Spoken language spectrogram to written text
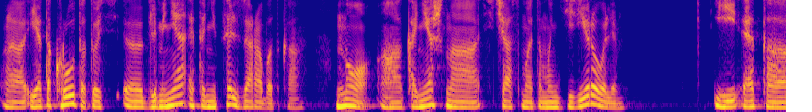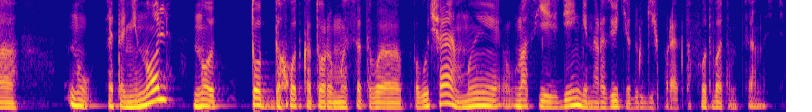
Э, и это круто. То есть э, для меня это не цель заработка. Но, конечно, сейчас мы это монетизировали, и это, ну, это не ноль, но тот доход, который мы с этого получаем, мы, у нас есть деньги на развитие других проектов. Вот в этом ценность.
